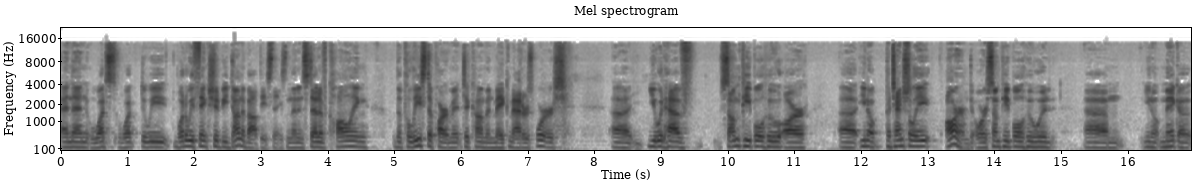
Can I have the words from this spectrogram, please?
And then what's what do we what do we think should be done about these things? And then instead of calling the police department to come and make matters worse, uh, you would have some people who are, uh, you know, potentially armed, or some people who would, um, you know, make a,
